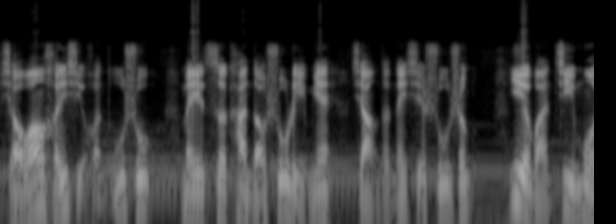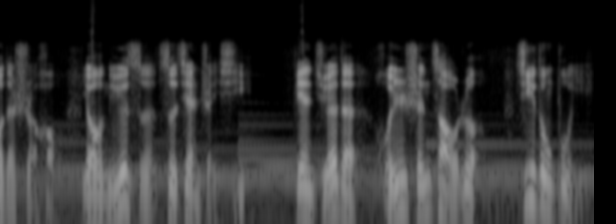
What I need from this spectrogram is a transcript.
小王很喜欢读书，每次看到书里面讲的那些书生，夜晚寂寞的时候有女子自荐枕席，便觉得浑身燥热，激动不已。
